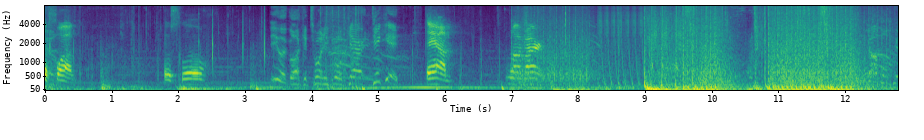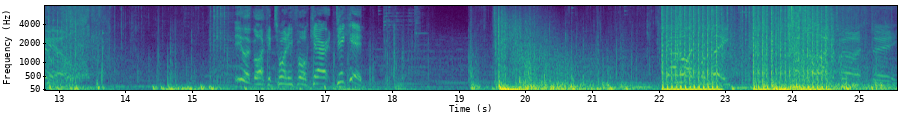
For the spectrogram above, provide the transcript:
Oh fuck. So slow. You look like a 24 carat dickhead. Damn. Bummer. Double kill. You look like a 24 carat dickhead. Can't from me. Bloodthirsty.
